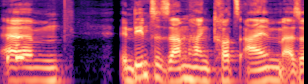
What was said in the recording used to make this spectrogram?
Ähm, in dem Zusammenhang trotz allem, also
